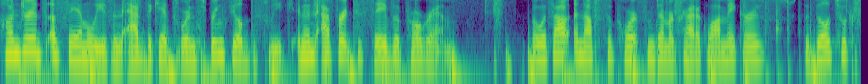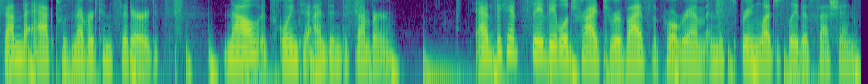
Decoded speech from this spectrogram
Hundreds of families and advocates were in Springfield this week in an effort to save the program. But without enough support from Democratic lawmakers, the bill to extend the act was never considered. Now it's going to end in December. Advocates say they will try to revive the program in the spring legislative session.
